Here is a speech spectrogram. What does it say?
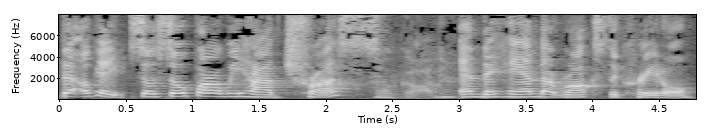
The, okay, so so far we have Trust oh god. and The Hand That Rocks the Cradle.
